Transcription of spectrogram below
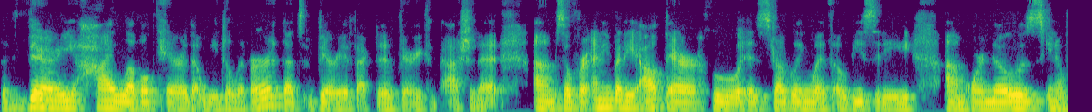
the very high level care that we deliver that's very effective, very compassionate. Um, so for anybody out there who is struggling with obesity um, or knows, you know,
